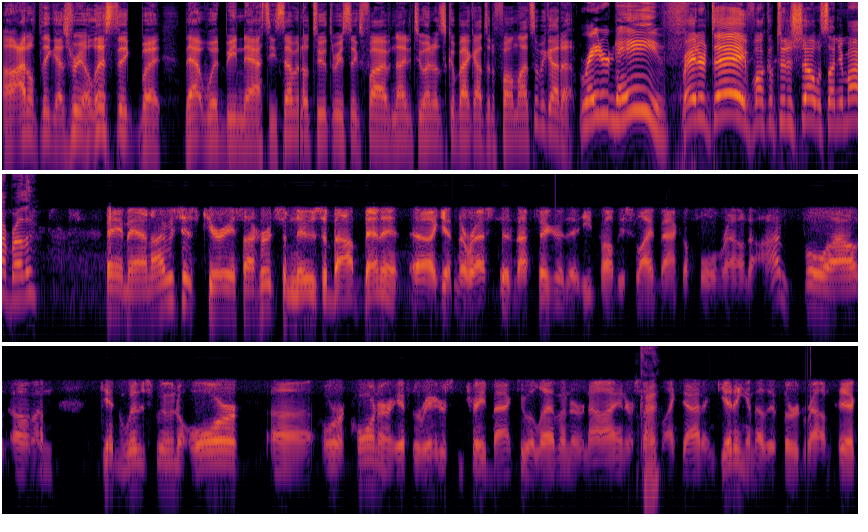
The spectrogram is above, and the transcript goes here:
Uh, I don't think that's realistic, but that would be nasty. 702 365 9200. Let's go back out to the phone line. So we got up. Raider Dave. Raider Dave, welcome to the show. What's on your mind, brother? Hey, man, I was just curious. I heard some news about Bennett uh, getting arrested, and I figured that he'd probably slide back a full round. I'm full out on getting Witherspoon or uh, or a corner if the Raiders can trade back to 11 or 9 or something Okay. like that and getting another third round pick.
